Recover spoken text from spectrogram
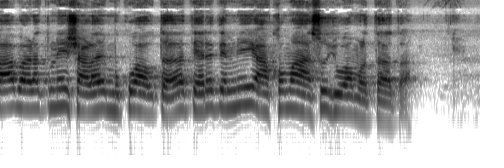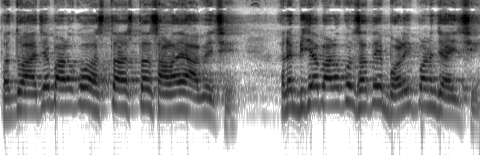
બા બાળકને શાળાએ મૂકવા આવતા ત્યારે તેમની આંખોમાં આંસુ જોવા મળતા હતા. પરંતુ આજે બાળકો હસતા હસતા શાળાએ આવે છે અને બીજા બાળકો સાથે ભળી પણ જાય છે.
